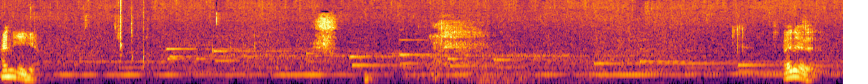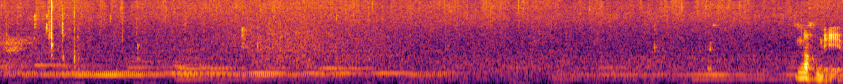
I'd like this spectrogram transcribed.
Ein E. Ein L. Noch ein E.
